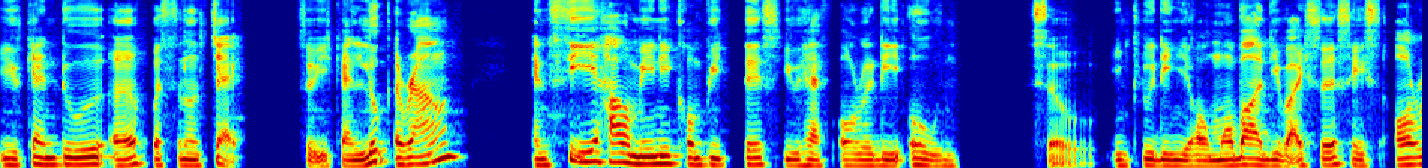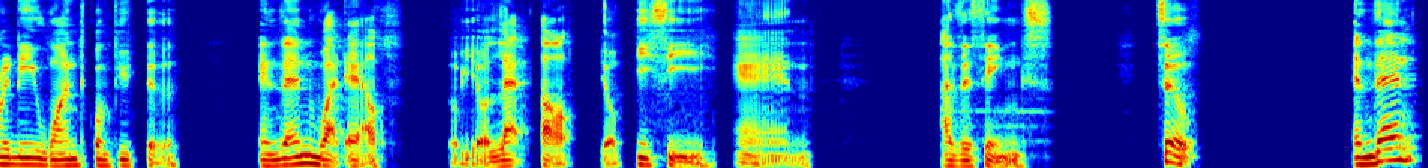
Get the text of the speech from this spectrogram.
you can do a personal check. So you can look around and see how many computers you have already owned. So including your mobile devices is already one computer. And then what else? So your laptop, your PC, and other things. So and then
